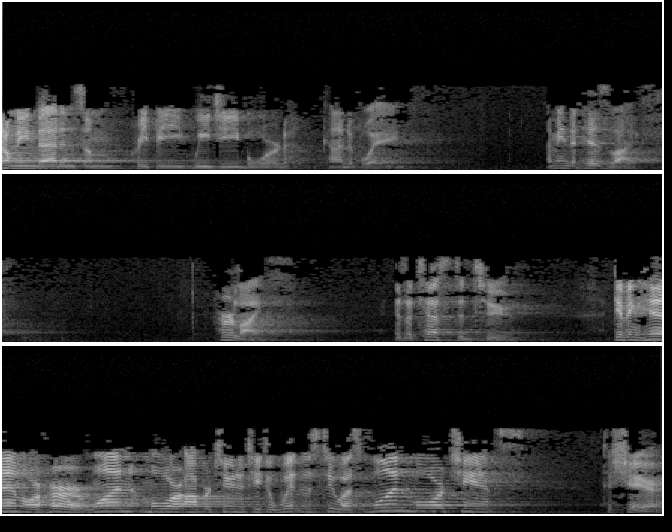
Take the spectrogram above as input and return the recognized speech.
I don't mean that in some creepy Ouija board kind of way. I mean that his life, her life, is attested to, giving him or her one more opportunity to witness to us, one more chance to share.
